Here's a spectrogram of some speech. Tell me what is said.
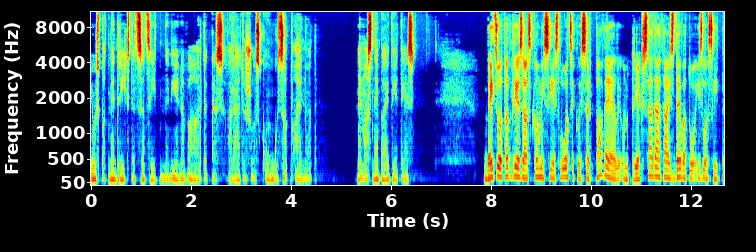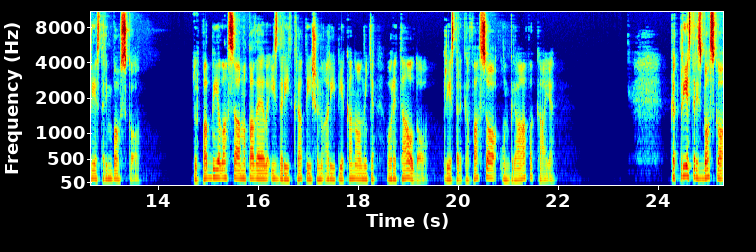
Jūs pat nedrīkstat sacīt neviena vārda, kas varētu šos kungus apvainot. Nemaz nebaidieties. Beidzot atgriezās komisijas loceklis ar pavēli, un priekšsēdētājs deva to izlasīt priesterim Bosko. Turpat bija lasāma pavēle izdarīt kratīšanu arī pie kanoniķa Oretaldo, priestera Kafaso un grāfa Kaja. Kad priesteris Bosko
